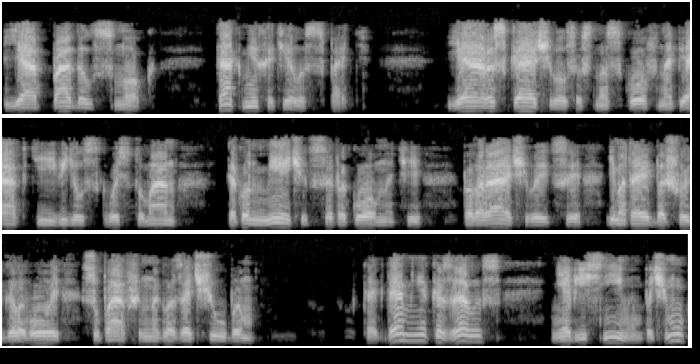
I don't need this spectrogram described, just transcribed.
Я падал с ног. Так мне хотелось спать. Я раскачивался с носков на пятки и видел сквозь туман, как он мечется по комнате, поворачивается и мотает большой головой с упавшим на глаза чубом. Тогда мне казалось необъяснимым, почему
